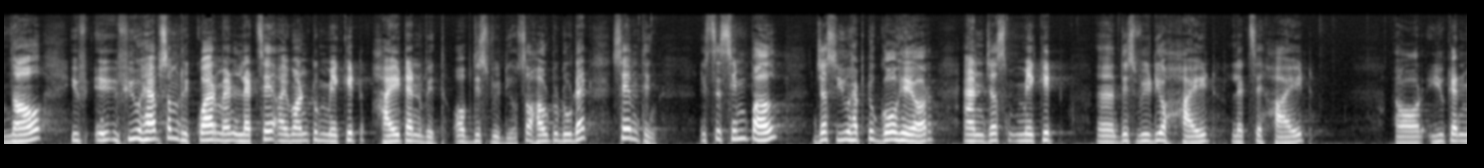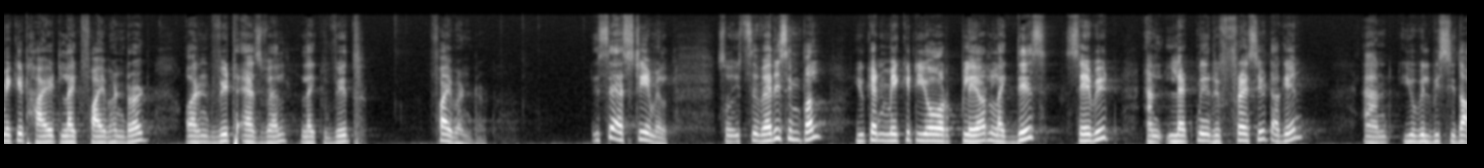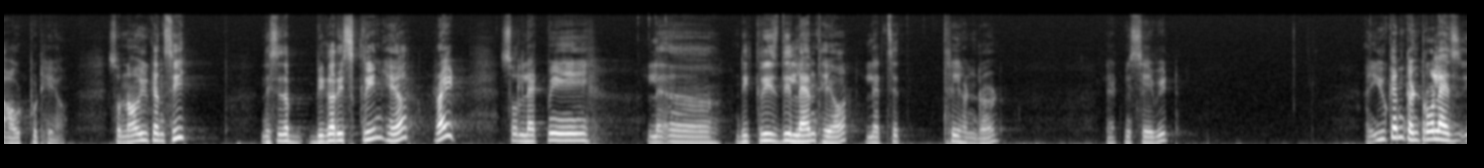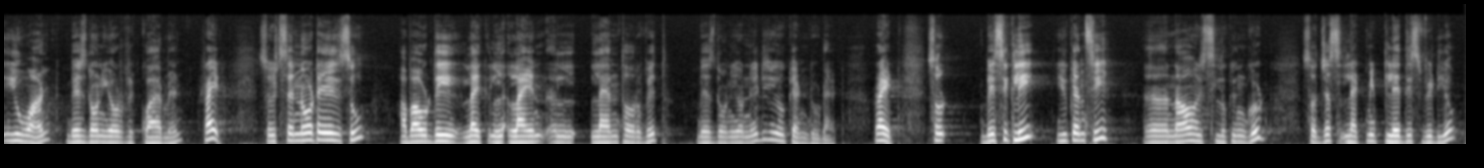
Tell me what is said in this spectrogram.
now if if you have some requirement let's say I want to make it height and width of this video. So how to do that? Same thing. It's a simple just you have to go here and just make it uh, this video height let's say height or you can make it height like 500 and width as well like width 500 it's a HTML so it's very simple. You can make it your player like this save it and let me refresh it again and you will be see the output here. So now you can see this is a bigger screen here right? So let me uh, decrease the length here let's say 300 let me save it. And you can control as you want based on your requirement right? So it's a not a issue about the like line length or width based on your needs you can do that right? So basically you can see uh, now it's looking good. So just let me play this video.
